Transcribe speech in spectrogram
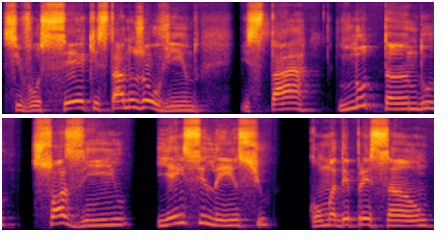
Se você que está nos ouvindo está lutando sozinho e em silêncio com uma depressão,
